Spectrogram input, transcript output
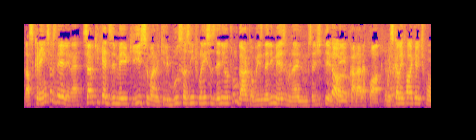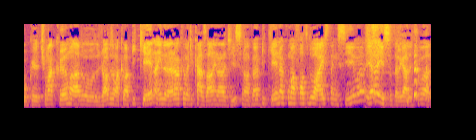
das crenças dele, né? Sabe o que quer dizer meio que isso, mano? Que ele busca as influências dele em outro lugar, talvez nele mesmo, né? Ele não precisa de TV Não, o caralho a quatro. O né? Scully fala que ele, tipo, que tinha uma cama lá do, do Jobs, uma cama pequena ainda, não era uma cama de casal nem nada disso, era uma cama pequena com uma foto do Einstein em cima, e era isso, tá ligado? Tipo, ó,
